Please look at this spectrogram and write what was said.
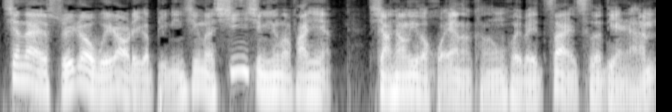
现在随着围绕这个比邻星的新行星的发现，想象力的火焰呢可能会被再次的点燃。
